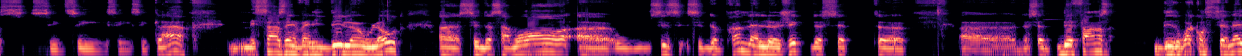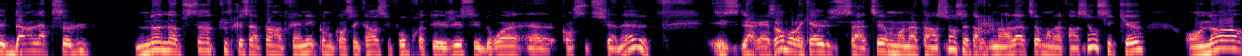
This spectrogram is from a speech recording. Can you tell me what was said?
C'est clair, mais sans invalider l'un ou l'autre, euh, c'est de savoir, c'est de prendre la logique de cette de cette défense des droits constitutionnels dans l'absolu. Nonobstant tout ce que ça peut entraîner comme conséquence, il faut protéger ces droits euh, constitutionnels. Et la raison pour laquelle ça attire mon attention, cet argument-là attire mon attention, c'est que on a,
